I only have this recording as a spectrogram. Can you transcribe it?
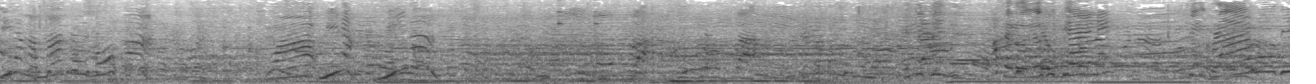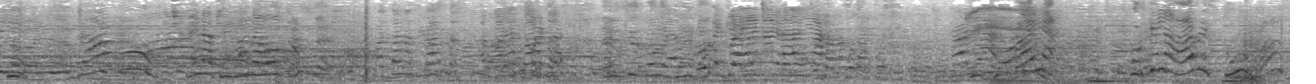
Mira, mamá, trae ropa. Guau, mira, mira. ¿Este quién es? ¿Se lo dio su tía la abres tú?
